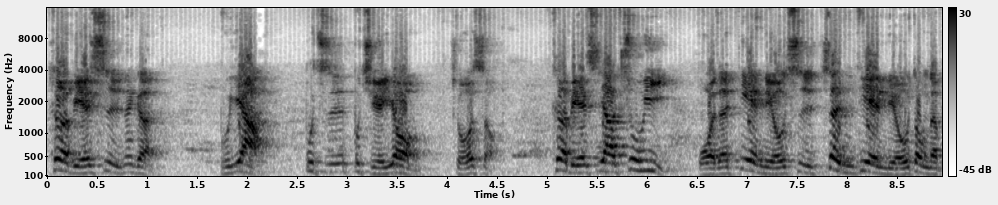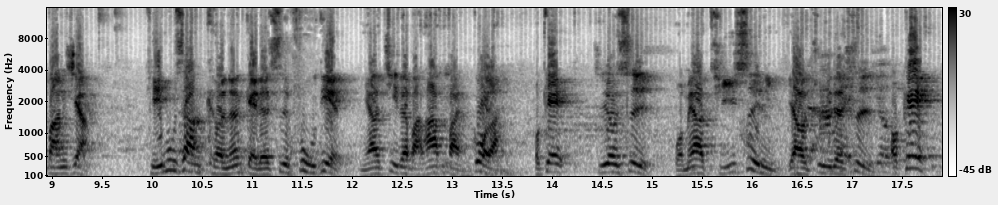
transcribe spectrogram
特别是那个不要不知不觉用左手，特别是要注意我的电流是正电流动的方向。题目上可能给的是负电，你要记得把它反过来。OK，这就是我们要提示你要注意的事。OK。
